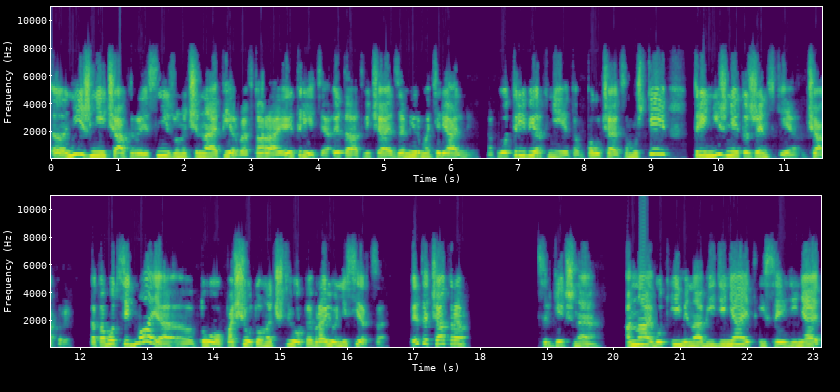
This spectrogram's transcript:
Э, нижние чакры снизу, начиная первая, вторая и третья, это отвечает за мир материальный. Так вот, три верхние, это получается мужские, три нижние – это женские чакры. Так а вот седьмая, э, то по счету она четвертая в районе сердца, это чакра сердечная. Она вот именно объединяет и соединяет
